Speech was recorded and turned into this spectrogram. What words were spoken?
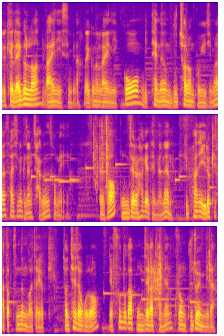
이렇게 레글런 라인이 있습니다. 레글런 라인이 있고 밑에는 무처럼 보이지만 사실은 그냥 작은 소매예요. 그래서 봉제를 하게 되면은 뒷판이 이렇게 갖다 붙는 거죠. 이렇게 전체적으로 후드가 봉제가 되는 그런 구조입니다.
